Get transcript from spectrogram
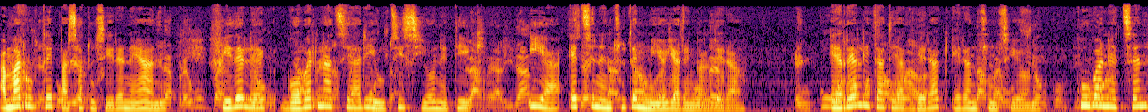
Amar urte pasatu zirenean, Fidelek gobernatzeari utzi zionetik, ia etzen entzuten milioiaren galdera. Errealitateak berak erantzun zion. Kuban etzen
